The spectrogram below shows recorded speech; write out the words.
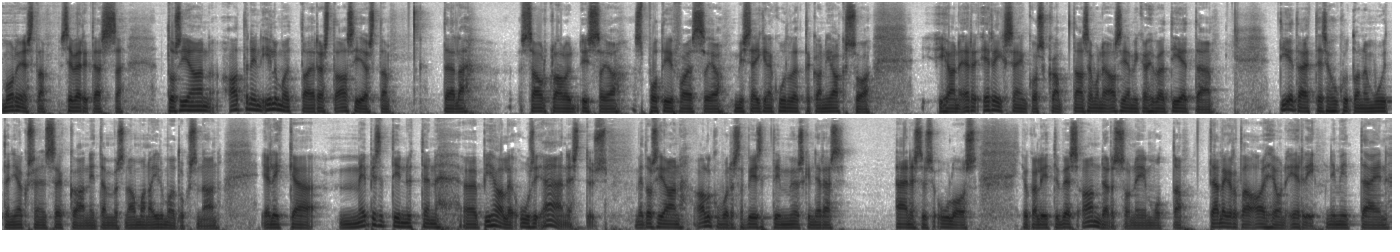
Morjesta, Severi tässä. Tosiaan ajattelin ilmoittaa erästä asiasta täällä SoundCloudissa ja Spotifyssa ja missä ikinä kuuntelettekaan jaksoa ihan er- erikseen, koska tämä on semmoinen asia, mikä on hyvä tietää. Tietää, ettei se huku tuonne muiden jaksojen sekaan, niin tämmöisenä omana ilmoituksenaan. Eli me pistettiin nyt pihalle uusi äänestys. Me tosiaan alkuvuodessa pistettiin myöskin eräs äänestys ulos, joka liittyy Wes Andersoniin, mutta tällä kertaa aihe on eri. Nimittäin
